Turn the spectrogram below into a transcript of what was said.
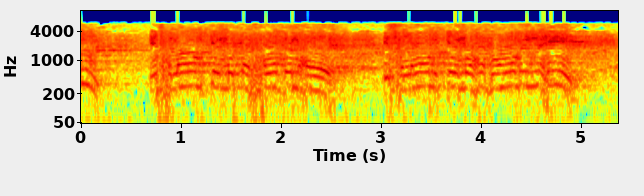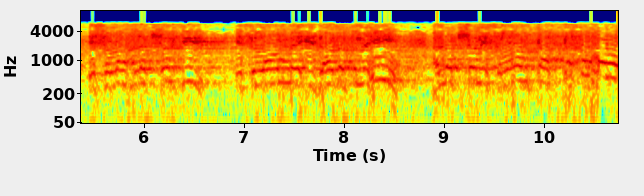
مشن اسلام کے متصادم ہے، اسلام کے محبوب نہیں، اسلام الیکشن کی اسلام میں اجازت نہیں، الیکشن اسلام کا قتل ہو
